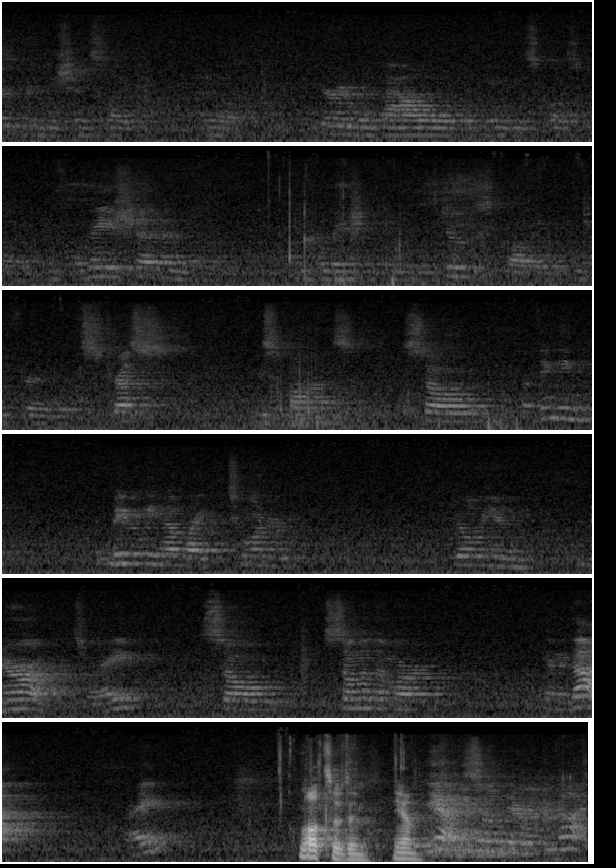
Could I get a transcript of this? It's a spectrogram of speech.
certain conditions like, I don't know, irritable bowel that maybe is caused by inflammation, and inflammation can be reduced by interfering with stress response. So I'm thinking maybe we have like 200 billion neurons, right? So some of them are in the gut, right? Lots of them, yeah. Yeah, so they're not.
